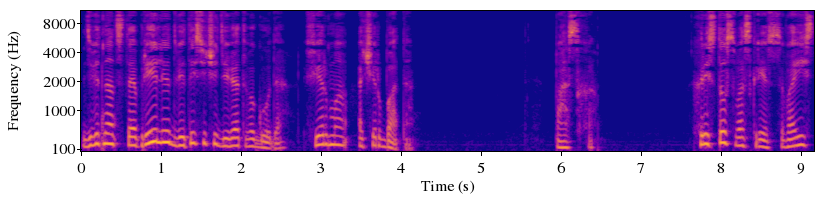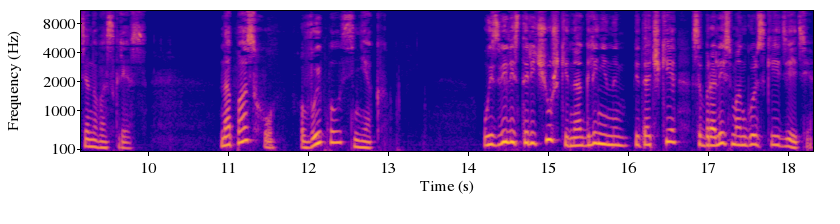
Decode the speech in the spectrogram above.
19 апреля 2009 года. Ферма Ачербата. Пасха. Христос воскрес, воистину воскрес. На Пасху выпал снег. У извилистой речушки на глиняном пятачке собрались монгольские дети.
